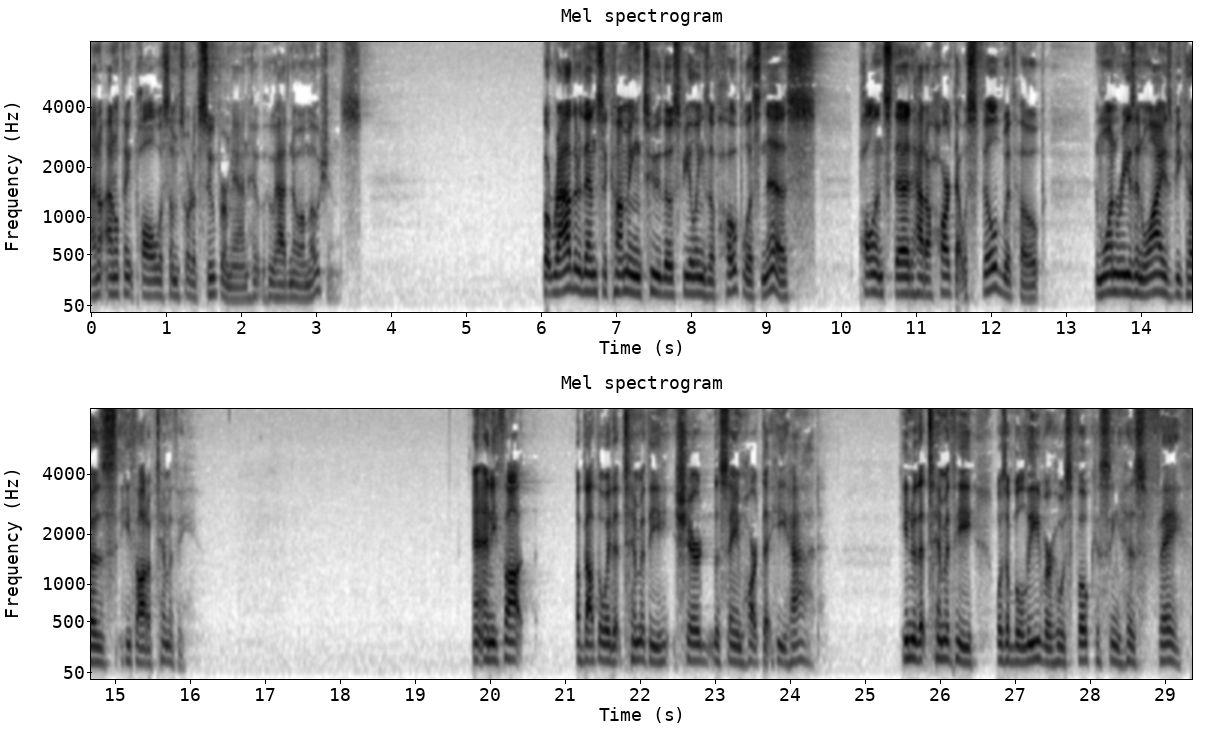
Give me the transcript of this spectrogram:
I don't, I don't think Paul was some sort of superman who, who had no emotions. But rather than succumbing to those feelings of hopelessness, Paul instead had a heart that was filled with hope. And one reason why is because he thought of Timothy. And he thought about the way that Timothy shared the same heart that he had. He knew that Timothy was a believer who was focusing his faith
